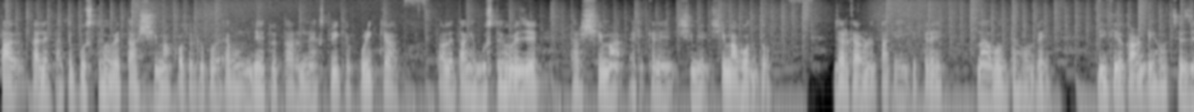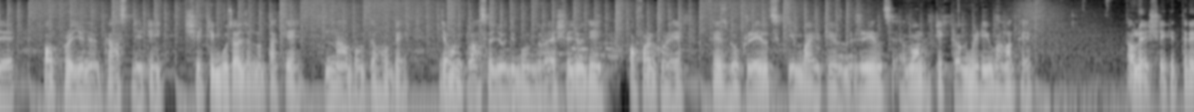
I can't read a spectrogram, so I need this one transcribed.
তাহলে তাকে বুঝতে হবে তার সীমা কতটুকু এবং যেহেতু তার নেক্সট উইকে পরীক্ষা, তাহলে তাকে বুঝতে হবে যে তার সীমা এখানে সীমি- সীমাবদ্ধ। যার কারণে তাকে এই ক্ষেত্রে না বলতে হবে। দ্বিতীয় কারণটি হচ্ছে যে, অপ্রয়োজনীয় কাজ যেটি, সেটি বোঝার জন্য তাকে না বলতে হবে। যেমন ক্লাসে যদি বন্ধুরা এসে যদি অফার করে ফেসবুক রিলস কিংবা ইউটিউব রিলস এবং টিকটক ভিডিও বানাতে, তাহলে সেক্ষেত্রে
